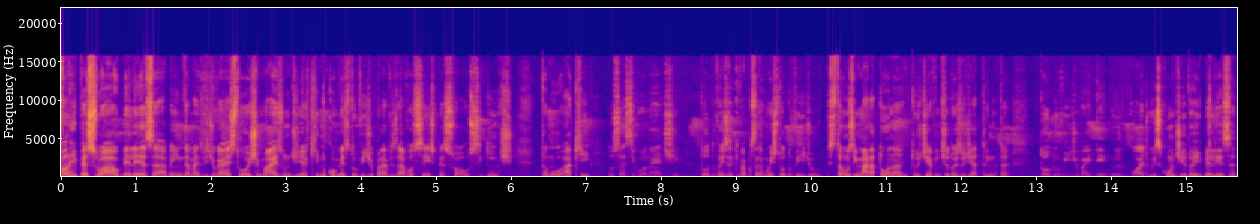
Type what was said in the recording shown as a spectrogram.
Fala aí pessoal, beleza? Ainda mais vídeo. Estou hoje mais um dia aqui no começo do vídeo para avisar vocês, pessoal, o seguinte. Estamos aqui no CSGO.net, todo vez aqui vai passando no começo de todo vídeo. Estamos em maratona do dia 22 ao dia 30. Todo vídeo vai ter um código escondido aí, beleza?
